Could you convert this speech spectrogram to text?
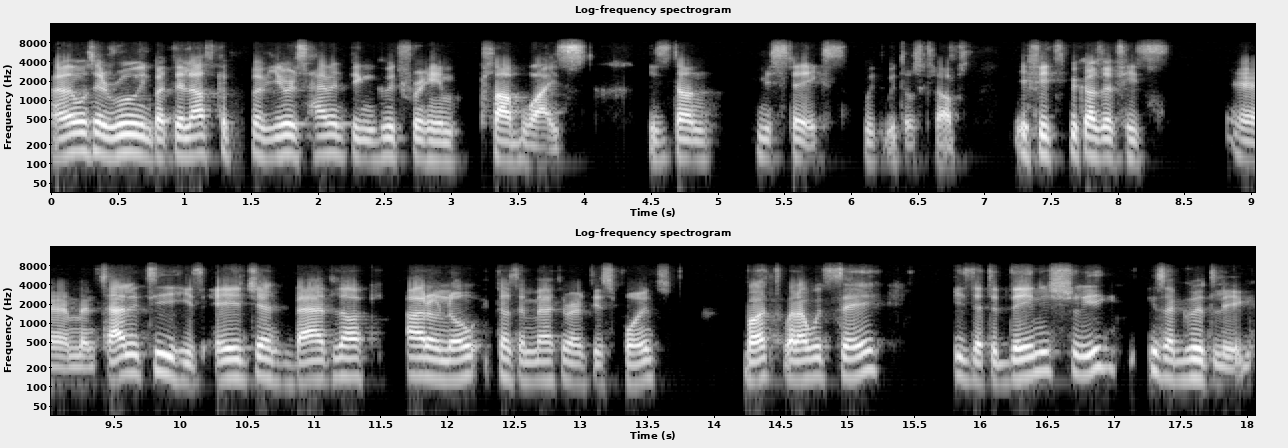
I don't want to say ruined, but the last couple of years haven't been good for him club wise. He's done mistakes with with those clubs. If it's because of his uh, mentality, his agent, bad luck, I don't know. It doesn't matter at this point. But what I would say is that the Danish league is a good league.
